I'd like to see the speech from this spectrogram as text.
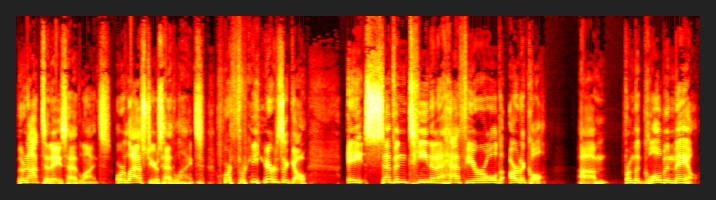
They're not today's headlines or last year's headlines or three years ago. A 17 and a half year old article um, from the Globe and Mail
